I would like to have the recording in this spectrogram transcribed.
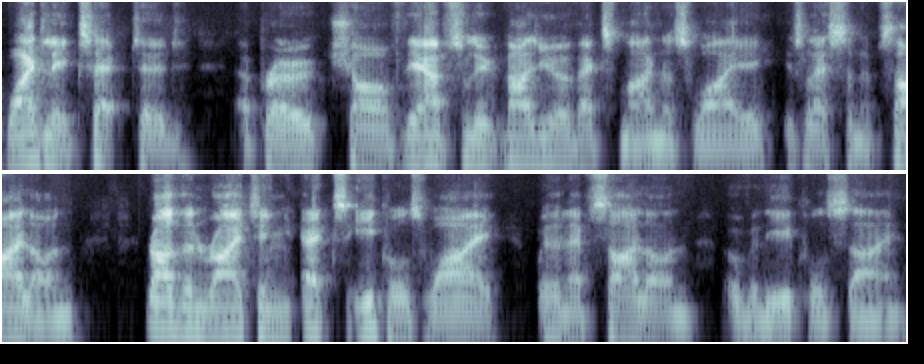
widely accepted approach of the absolute value of x minus y is less than epsilon, rather than writing x equals y with an epsilon over the equal sign.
